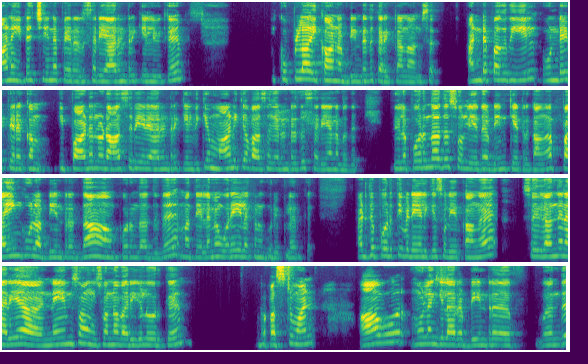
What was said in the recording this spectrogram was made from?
ஆணையிட்ட சீன பேரரசர் யாருன்ற கேள்விக்கு குப்லாய் கான் அப்படின்றது கரெக்டான ஆன்சர் அண்டப்பகுதியில் உண்டை பிறக்கம். இப்பாடலோட ஆசிரியர் யாருன்ற கேள்விக்கு மாணிக்க வாசகர்ன்றது சரியான பதில். இதுல பொருந்தாத சொல் எது அப்படின்னு கேட்டிருக்காங்க. பைங்கூல் அப்படின்றது தான் பொருந்தாதது. மற்ற எல்லாமே ஒரே இலக்கண குறிப்புல இருக்கு. அடுத்து பொருத்தி விடையளிக்க சொல்லியிருக்காங்க. ஸோ இதுல வந்து நிறைய நேம்ஸும் அவங்க சொன்ன வரிகளும் இருக்கு. இப்போ ஃபர்ஸ்ட் ஒன் ஆவூர் மூலங்கிலார் அப்படின்ற வந்து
